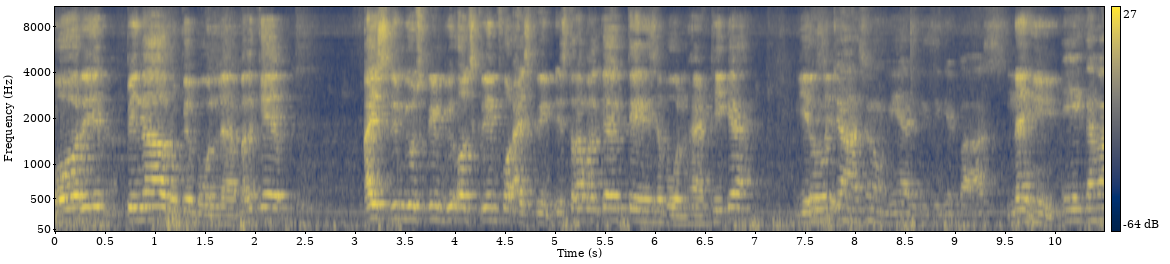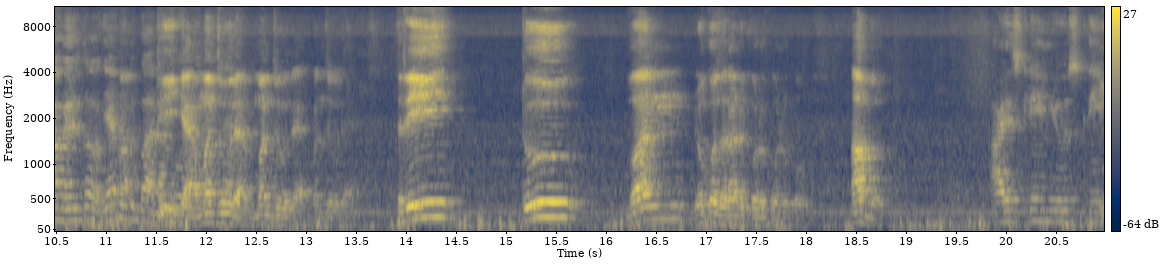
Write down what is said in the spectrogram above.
और ये बिना रुके बोलना है। मतलब कि ice cream you scream we all scream for ice cream इस तरह मतलब कि तेज़ी से बोलना है ठीक है? ये दो चांस होंगे यार किसी के पास। नहीं। एक दफ़ा गलत हो गया फिर दोबारा ठीक है मंजूर है मंजूर है मंजूर है। थ्री टू वन रुको जरा रुको रुको रुको। अब ice cream you scream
